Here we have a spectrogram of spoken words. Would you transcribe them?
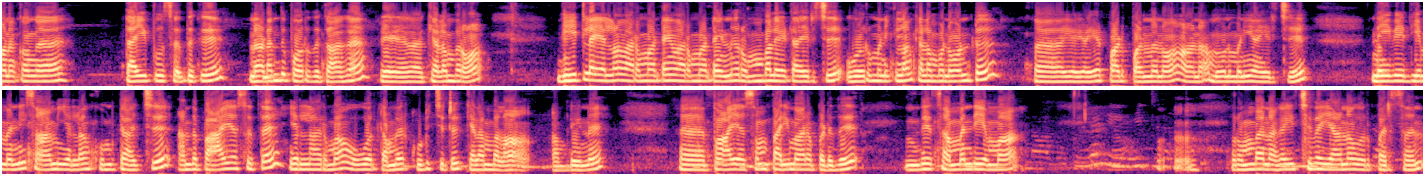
வணக்கங்க. தைப்பூசத்துக்கு நடந்து போகிறதுக்காக கிளம்புறோம். வீட்டில் எல்லாம் வரமாட்டேன் வரமாட்டேன்னு ரொம்ப லேட் ஆயிடுச்சு ஒரு மணிக்கெலாம் கிளம்பணுன்ட்டு ஏற்பாடு பண்ணணும். ஆனால் மூணு மணி ஆயிடுச்சு நெய்வேத்தியம் பண்ணி சாமியெல்லாம் கும்பிட்டாச்சு. அந்த பாயாசத்தை எல்லாருமா ஒவ்வொரு டம்ளர் குடிச்சிட்டு கிளம்பலாம் அப்படின்னு பாயாசம் பரிமாறப்படுது. இந்த சம்மந்தியம்மா. ரொம்ப நகைச்சுவையான ஒரு பர்சன்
